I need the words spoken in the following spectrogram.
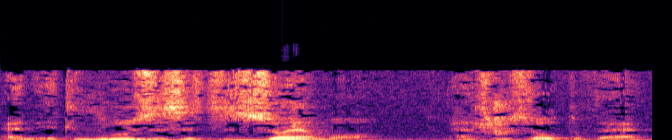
and it loses its zoyama as a result of that.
